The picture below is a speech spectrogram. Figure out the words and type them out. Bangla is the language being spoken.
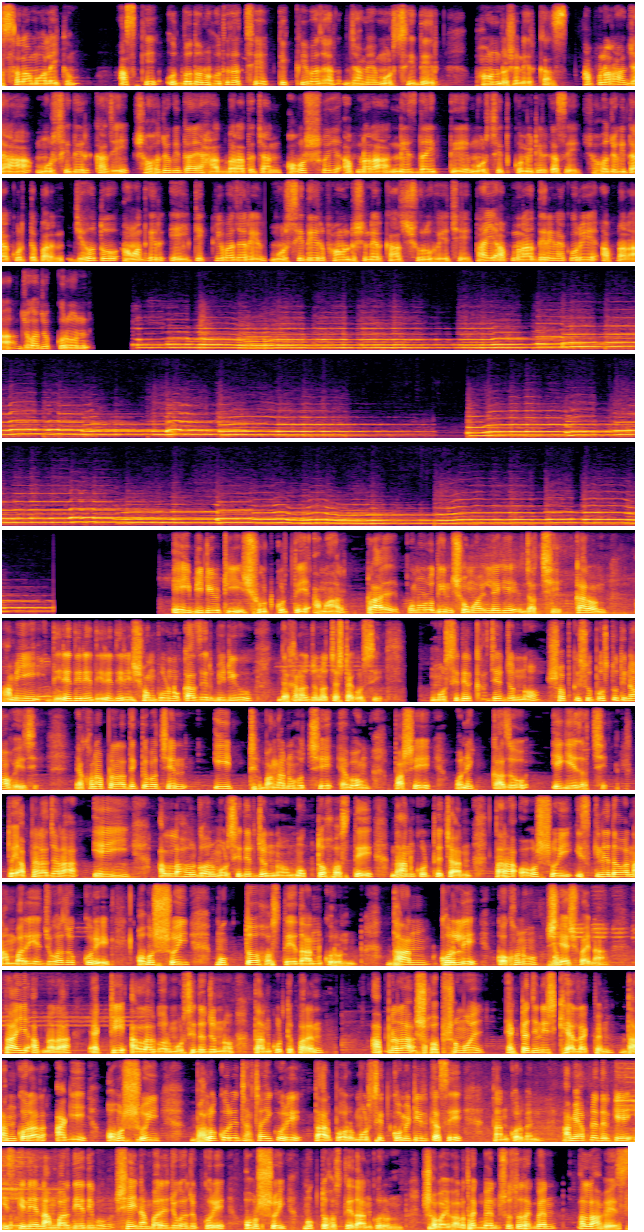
আসসালামু আলাইকুম। আজকে উদ্বোধন হতে যাচ্ছে টিকরি বাজার জামে মসজিদের ফাউন্ডেশনের কাজ। আপনারা যারা মসজিদের কাজে সহযোগিতায় হাত বাড়াতে চান, অবশ্যই আপনারা নিজ দায়িত্বে মসজিদ কমিটির কাছে সহযোগিতা করতে পারেন। যেহেতু আমাদের এই টিকরি বাজারের মসজিদের ফাউন্ডেশনের কাজ শুরু হয়েছে, তাই আপনারা দেরি না করে আপনারা যোগাযোগ করুন এই ভিডিওটি শ্যুট করতে আমার প্রায় পনেরো দিন সময় লেগে যাচ্ছে। কারণ আমি ধীরে ধীরে ধীরে ধীরে সম্পূর্ণ কাজের ভিডিও দেখানোর জন্য চেষ্টা করছি। মসজিদের কাজের জন্য সব কিছু প্রস্তুতি নেওয়া হয়েছে। এখন আপনারা দেখতে পাচ্ছেন, ইট বাঙানো হচ্ছে এবং পাশে অনেক কাজও এগিয়ে যাচ্ছে। তো আপনারা যারা এই আল্লাহর ঘর মসজিদের জন্য মুক্ত হস্তে দান করতে চান, তারা অবশ্যই স্ক্রিনে দেওয়া নাম্বারে যোগাযোগ করে অবশ্যই মুক্ত হস্তে দান করুন। দান করলে কখনো শেষ হয় না। তাই আপনারা একটি আল্লাহর ঘর মসজিদের জন্য দান করতে পারেন। আপনারা সব সময় একটা জিনিস খেয়াল রাখবেন, দান করার আগে অবশ্যই ভালো করে যাচাই করে তারপর মসজিদ কমিটির কাছে দান করবেন। আমি আপনাদেরকে স্ক্রিনে নাম্বার দিয়ে দিব, সেই নাম্বারে যোগাযোগ করে অবশ্যই মুক্ত হস্তে দান করুন। সবাই ভালো থাকবেন, সুস্থ থাকবেন, আল্লাহ হাফেজ।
